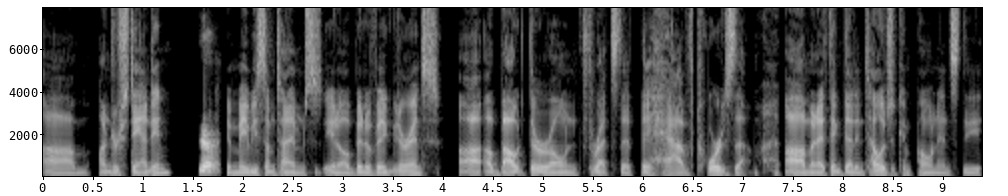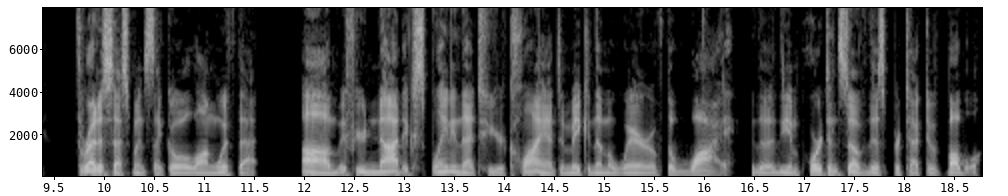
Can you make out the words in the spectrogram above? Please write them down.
um, understanding yeah. and maybe sometimes you know a bit of ignorance uh, about their own threats that they have towards them um, and i think that intelligent components the threat assessments that go along with that um, if you're not explaining that to your client and making them aware of the why, the the importance of this protective bubble,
